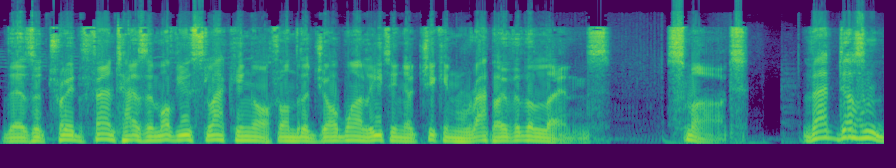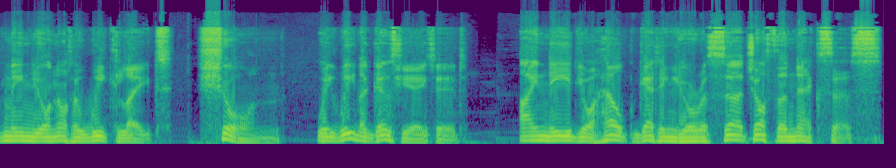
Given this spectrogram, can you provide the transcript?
There's a trid phantasm of you slacking off on the job while eating a chicken wrap over the lens. Smart. That doesn't mean you're not a week late, Sean. We renegotiated. I need your help getting your research off the Nexus.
